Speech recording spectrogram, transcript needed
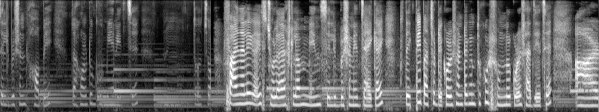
সেলিব্রেশন হবে। তো এখন একটু ঘুমিয়ে নিচ্ছে। তো ফাইনালি গাইস চলে আসলাম মেন সেলিব্রেশনের জায়গায়। তো দেখতেই পাচ্ছ ডেকোরেশনটা কিন্তু খুব সুন্দর করে সাজিয়েছে। আর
